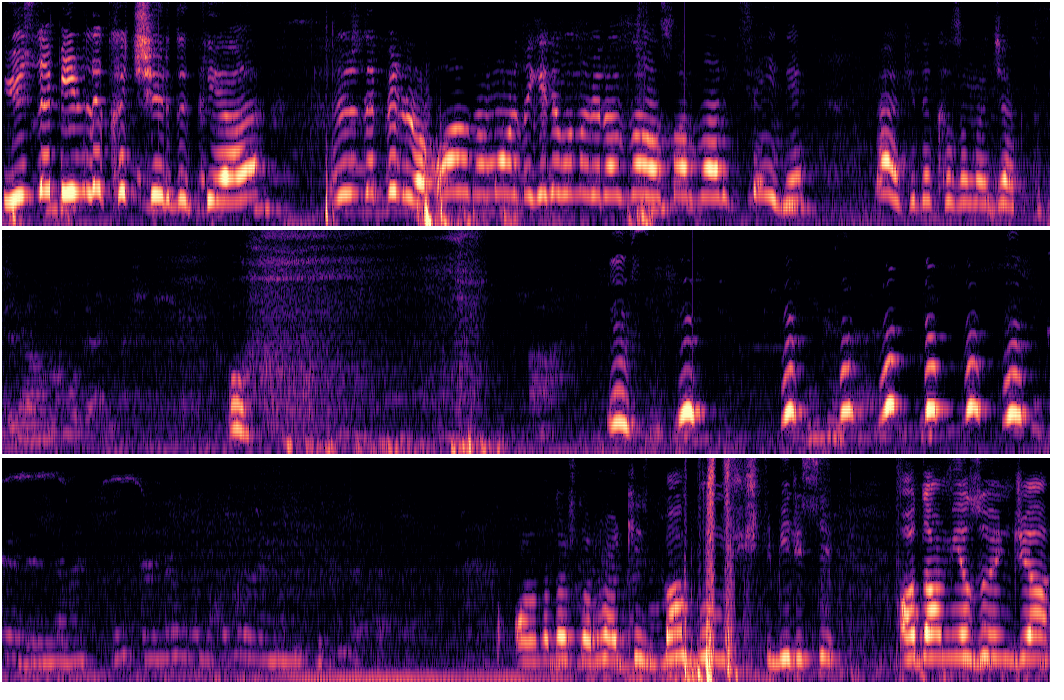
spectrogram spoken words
Yüzde birle kaçırdık ya. Yüzde birle. O adam orada gidip ona biraz daha hasar verseydi belki de kazanacaktık ya. Of. Üf, üf. Arkadaşlar herkes bug bulmuş işte birisi adam yazınca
